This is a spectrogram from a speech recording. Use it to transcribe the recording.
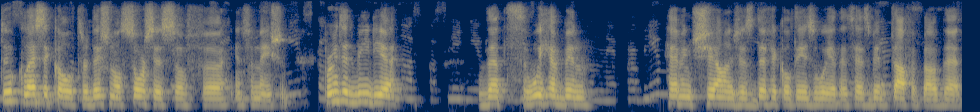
two classical traditional sources of uh, information. Printed media that we have been having challenges, difficulties with. It has been tough about that.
